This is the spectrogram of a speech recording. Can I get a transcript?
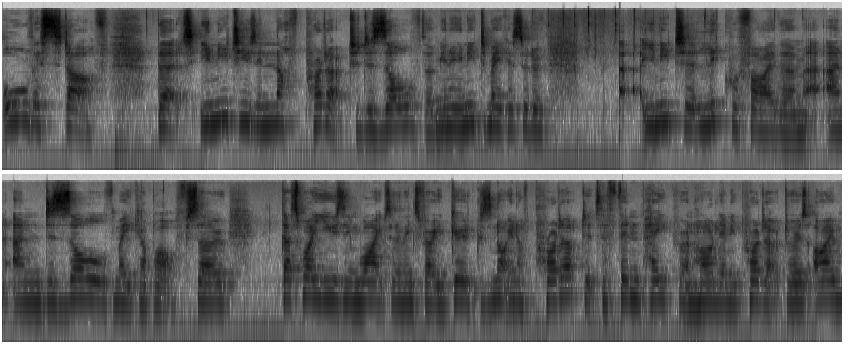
all this stuff that you need to use enough product to dissolve them. You know you need to make a sort of uh, you need to liquefy them and, and dissolve makeup off. So that's why using wipes and everything's very good because not enough product it's a thin paper and hardly any product. Whereas i'm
